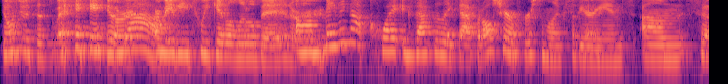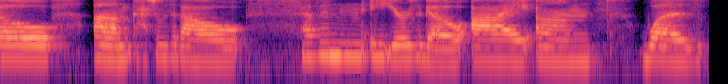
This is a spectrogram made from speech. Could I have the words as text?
don't do it this way, or, Yeah. or maybe tweak it a little bit, or Um, maybe not quite exactly like that, but I'll share a personal experience. Um, so, um, gosh, it was about seven, eight years ago. I um, was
